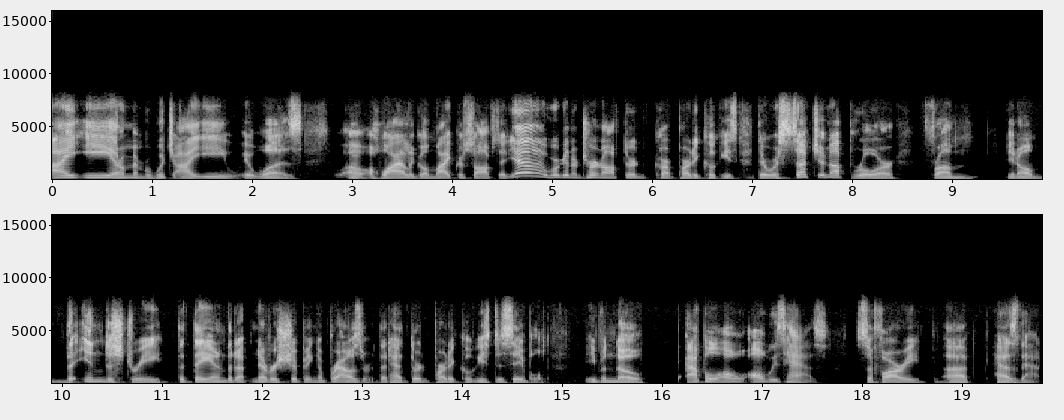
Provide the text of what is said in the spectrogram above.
IE, I don't remember which IE it was, a, a while ago, Microsoft said, "Yeah, we're going to turn off third-party cookies." There was such an uproar from you know the industry that they ended up never shipping a browser that had third-party cookies disabled, even though Apple al- always has. Safari uh, has that.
